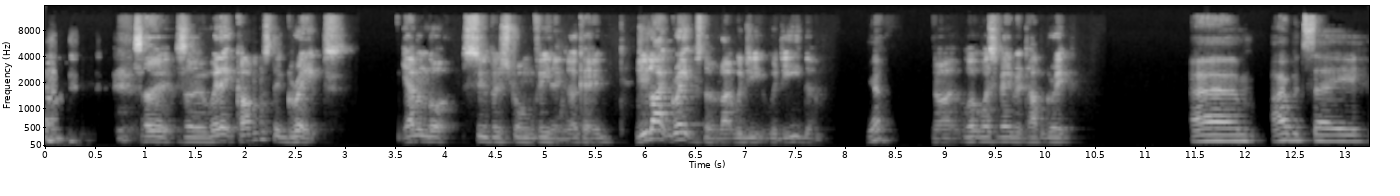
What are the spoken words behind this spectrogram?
Um, so so when it comes to grapes, you haven't got super strong feelings. Okay. Do you like grapes though? Like would you would you eat them? Yeah. No. What, what's your favorite type of grape? Um, I would say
